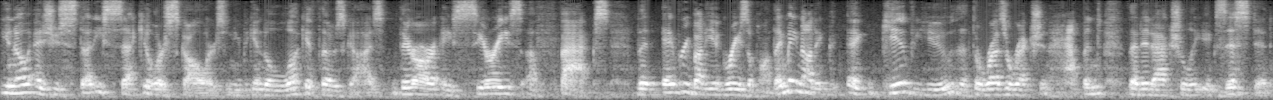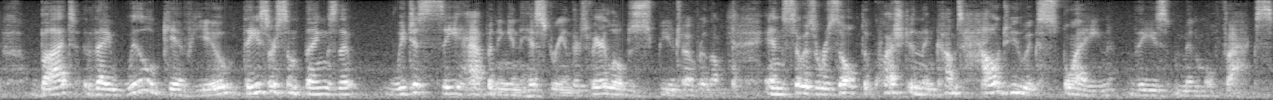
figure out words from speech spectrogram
You know, as you study secular scholars, and you begin to look at those guys, there are a series of facts that everybody agrees upon. They may not uh, give you that the resurrection happened, that it actually existed, but they will give you these are some things that we just see happening in history, and there's very little dispute over them. And so, as a result, the question then comes: How do you explain these minimal facts?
